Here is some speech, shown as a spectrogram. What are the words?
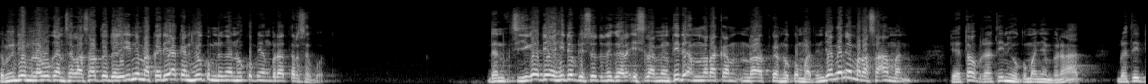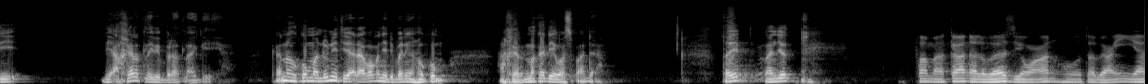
kemudian dia melakukan salah satu dari ini, maka dia akan hukum dengan hukum yang berat tersebut. Dan jika dia hidup di suatu negara Islam yang tidak menerapkan, menerapkan hukum mati, jangan dia merasa aman. Dia tahu berarti ini hukumannya berat, berarti di di akhirat lebih berat lagi. Karena hukuman dunia tidak ada apa-apanya dibandingkan hukum akhirat, maka dia waspada. Baik, lanjut. فما كان الوازع عنه تبعيا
